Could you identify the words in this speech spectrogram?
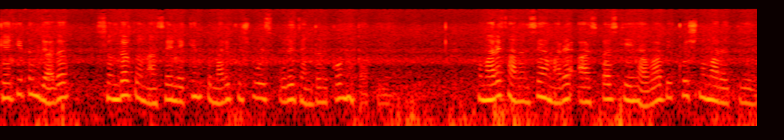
क्योंकि तुम ज़्यादा सुंदर तो ना सही लेकिन तुम्हारी खुशबू इस पूरे जंगल को महकाती है। तुम्हारे कारण से हमारे आसपास की हवा भी खुशनुमा रहती है,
